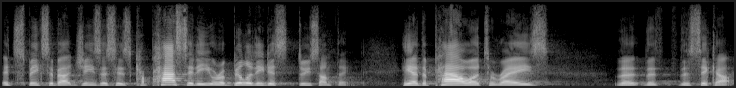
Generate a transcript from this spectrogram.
it speaks about Jesus' capacity or ability to do something. He had the power to raise the, the, the sick up,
